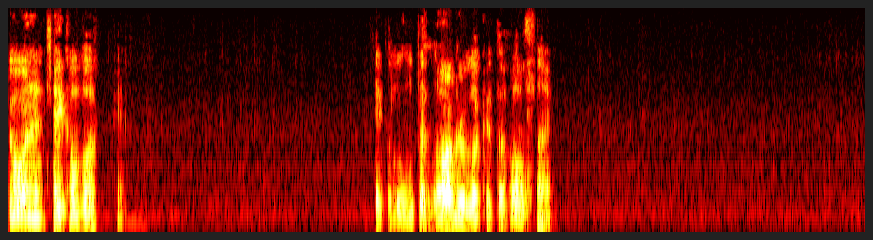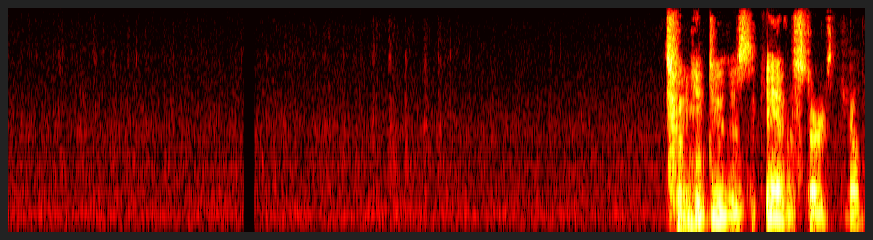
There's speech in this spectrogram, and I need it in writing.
go in and take a look and take a little bit longer look at the whole thing. when you do this, the canvas starts jumping.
